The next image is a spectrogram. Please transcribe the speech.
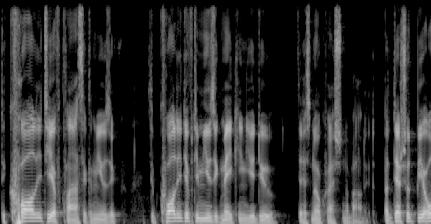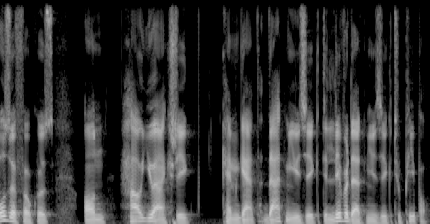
the quality of classical music, the quality of the music making you do. There's no question about it. But there should be also a focus on how you actually can get that music, deliver that music to people.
